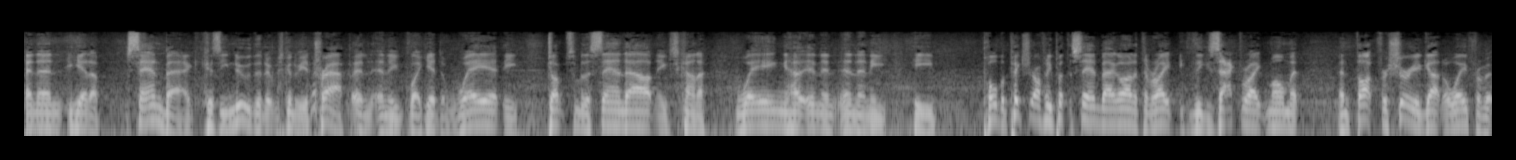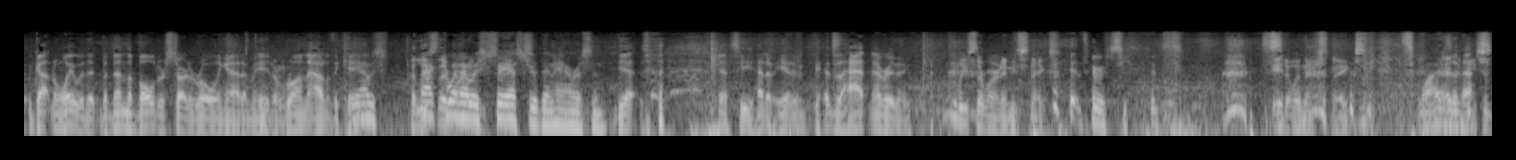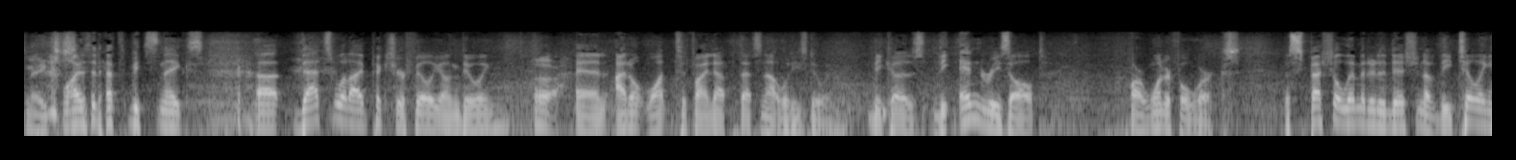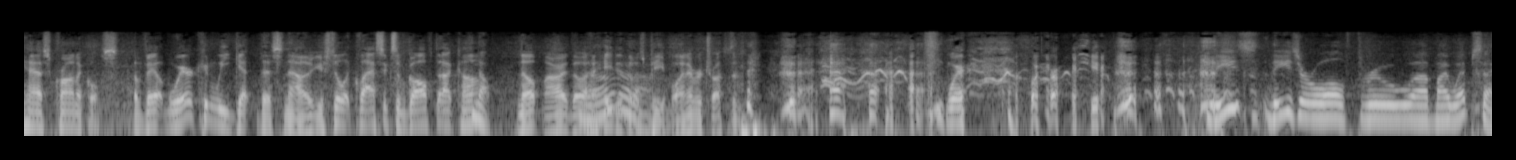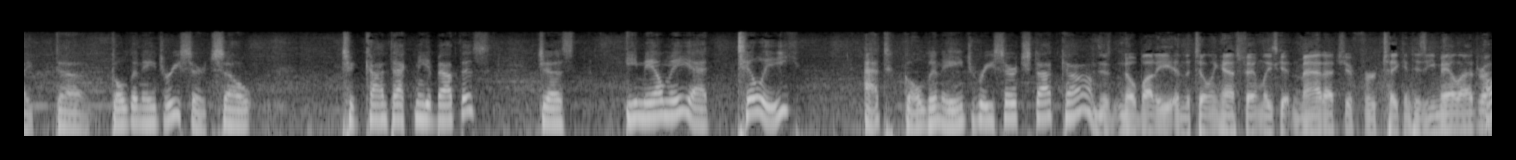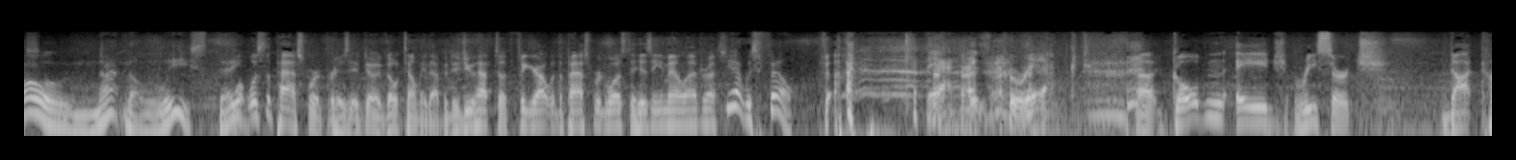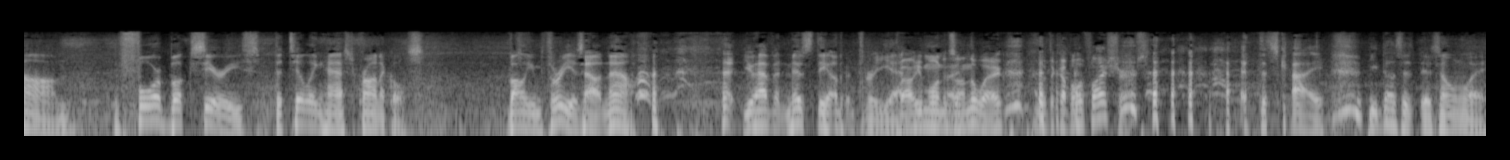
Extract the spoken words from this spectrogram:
and then he had a sandbag because he knew that it was going to be a trap, and, and he like he had to weigh it. He dumped some of the sand out, and he's kind of weighing, how- and, and, and then he he pulled the picture off, and he put the sandbag on at the right the exact right moment. And thought for sure he'd gotten away from it, gotten away with it, but then the boulder started rolling at him. and He had to run out of the cave. Yeah, I was At back when I was any snakes. faster than Harrison. Yeah, yes, he had, a, he had, a, he had the hat and everything. At least there weren't any snakes. there was, it's, Hate it when there's snakes. why does Had it to have be to snakes. Why does it have to be snakes? Uh, that's what I picture Phil Young doing, Ugh. and I don't want to find out that that's not what he's doing because the end result are wonderful works. A special limited edition of the Tillinghast Chronicles. Avail- Where can we get this now? Are you still at classicsofgolf.com? No. Nope. All right, though I hated those people. I never trusted them. where, where are you? these these are all through uh, my website, uh, Golden Age Research. So to contact me about this, just email me at tilly at goldenageresearch.com. There's nobody in the Tillinghast family is getting mad at you for taking his email address? Oh, not in the least. They, What was the password for his? uh, Don't tell me that, but did you have to figure out what the password was to his email address? yeah, it was Phil. That is correct. Uh, GoldenAgeResearch.com, four book series, The Tillinghast Chronicles. Volume three is out now. you haven't missed the other three yet. Volume one is on the way with a couple of flash drives. this guy, he does it his own way.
